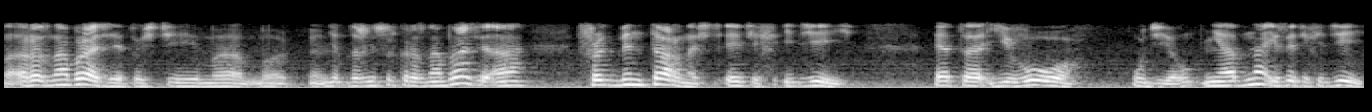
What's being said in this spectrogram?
разнообразие, то есть и, э, даже не столько разнообразие, а фрагментарность этих идей – это его удел. Ни одна из этих идей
